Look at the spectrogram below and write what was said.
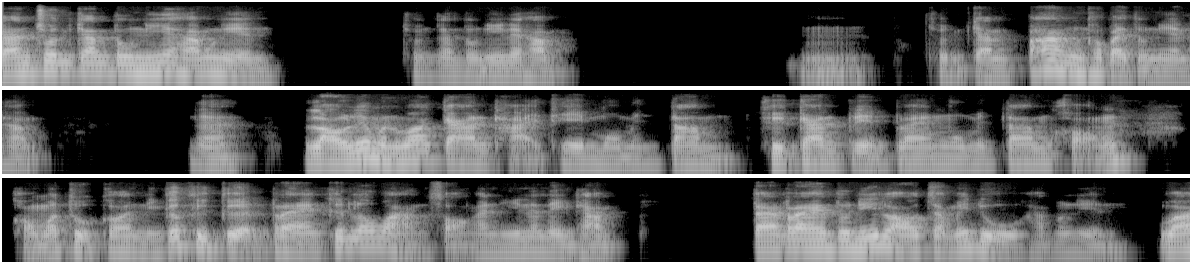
การชนกันตรงนี้ครับเรียนชนกันตรงนี้นะครับ อืมชนกันปั้งเข้าไปตรงนี้ครับนะเราเรียกมันว่าการถ่ายเทโมเมนตัมคือการเปลี่ยนแปลงโมเมนตัมของของวัตถุก้อนนี้ก็คือเกิดแรงขึ้นระหว่างสองอันนี้นั่นเองครับ แต่แรงตัวนี้เราจะไม่ดูครับนักเรียนว่า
